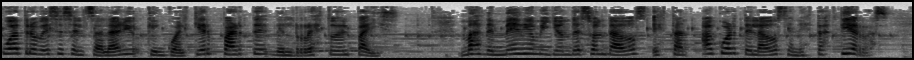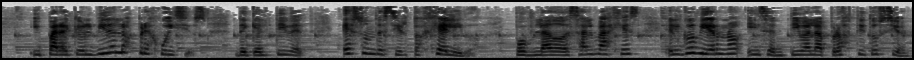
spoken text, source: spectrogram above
cuatro veces el salario que en cualquier parte del resto del país. Más de medio millón de soldados están acuartelados en estas tierras, y para que olviden los prejuicios de que el Tíbet es un desierto gélido, poblado de salvajes, el gobierno incentiva la prostitución,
